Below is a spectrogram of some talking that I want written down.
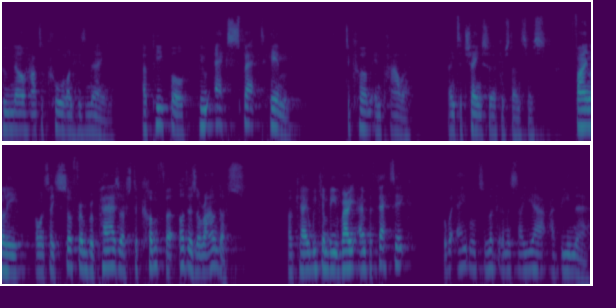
who know how to call on His name, a people who expect Him to come in power and to change circumstances. Finally, I want to say suffering prepares us to comfort others around us. Okay, we can be very empathetic, but we're able to look at them and say, Yeah, I've been there.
